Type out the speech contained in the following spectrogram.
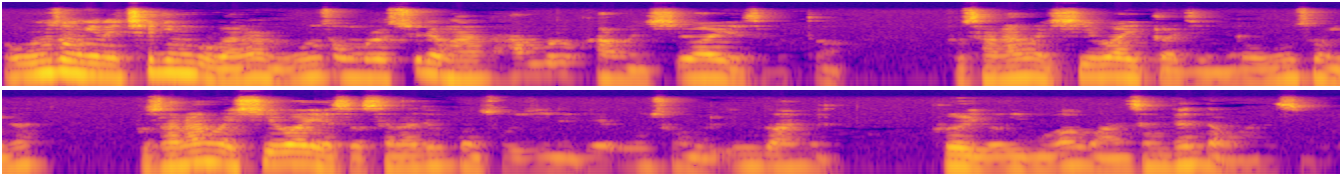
운송인의 책임 구간은 운송물을 수령한 함부르크항의 CY에서부터 부산항의 CY까지이므로 운송인은 부산항의 CY에서 선화증권 소지인에게 운송물을 인도하면 그 의무가 완성된다고 하였습니다.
